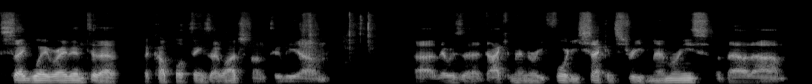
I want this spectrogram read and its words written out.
segue right into that. A couple of things I watched on Tubi. Um, uh, there was a documentary, Forty Second Street Memories, about um,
